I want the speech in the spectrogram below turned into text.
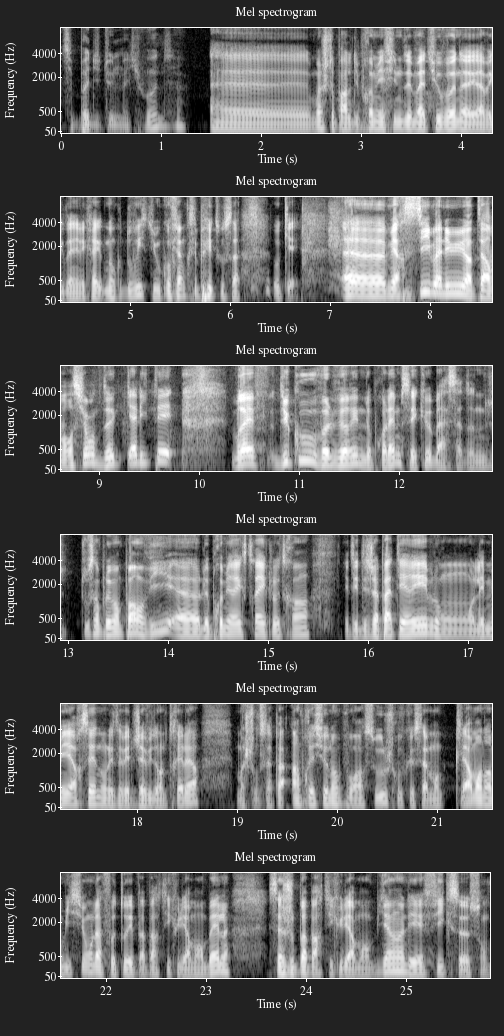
C'est pas du tout de Matthew Vaughn ça? Euh, moi, je te parle du premier film de Matthew Vaughn euh, avec Daniel Craig. Donc, oui, tu me confirmes que c'est pas du tout ça. Ok. Euh, merci Manu, intervention de qualité. Bref, du coup, Wolverine, le problème, c'est que bah, ça donne tout simplement pas envie. Le premier extrait avec le train était déjà pas terrible. Les meilleures scènes, on les avait déjà vues dans le trailer. Moi, je trouve ça pas impressionnant pour un sou. Je trouve que ça manque clairement d'ambition. La photo est pas particulièrement belle. Ça joue pas particulièrement bien. Les FX sont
